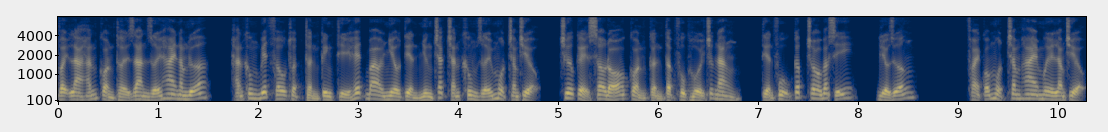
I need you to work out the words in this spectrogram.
vậy là hắn còn thời gian dưới hai năm nữa, hắn không biết phẫu thuật thần kinh thì hết bao nhiêu tiền nhưng chắc chắn không dưới một trăm triệu chưa kể sau đó còn cần tập phục hồi chức năng, tiền phụ cấp cho bác sĩ, điều dưỡng. Phải có một trăm hai mươi lăm triệu.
